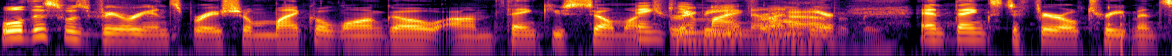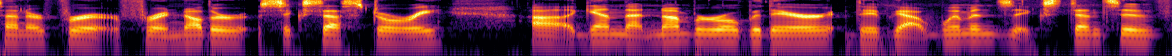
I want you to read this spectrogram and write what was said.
Well, this was very inspirational. Michael Longo, um, thank you so much Thank for you, being Michael. on For here. me. And thanks to Farrell Treatment Center for, for another success story. Uh, again, that number over there, they've got women's extensive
